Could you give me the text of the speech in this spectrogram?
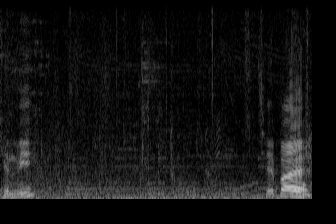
Can we? 제발.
